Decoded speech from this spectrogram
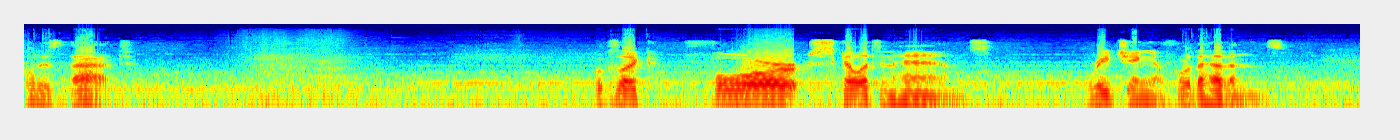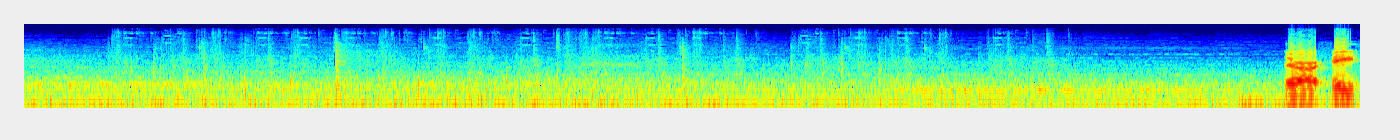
what is that? Looks like four skeleton hands reaching for the heavens. There are eight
